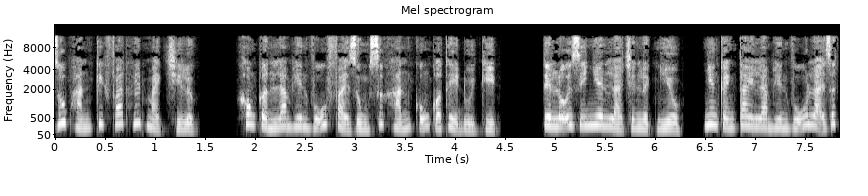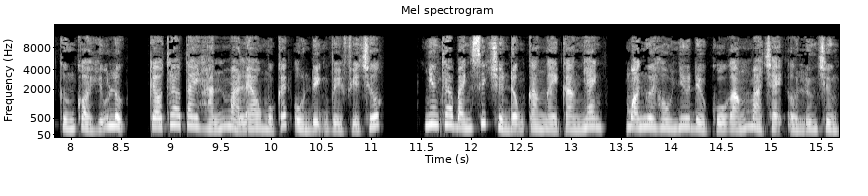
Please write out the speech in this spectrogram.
giúp hắn kích phát huyết mạch chi lực. Không cần Lam Hiên Vũ phải dùng sức hắn cũng có thể đuổi kịp. Tiền lỗi dĩ nhiên là chênh lệch nhiều, nhưng cánh tay Lam Hiên Vũ lại rất cứng cỏi hữu lực, kéo theo tay hắn mà leo một cách ổn định về phía trước. Nhưng theo bánh xích chuyển động càng ngày càng nhanh, mọi người hầu như đều cố gắng mà chạy ở lưng chừng.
